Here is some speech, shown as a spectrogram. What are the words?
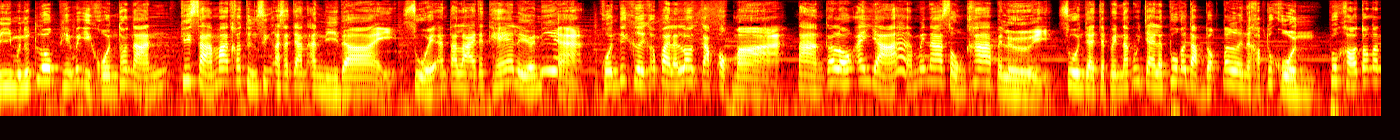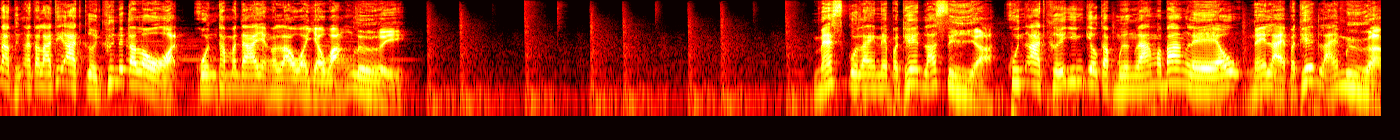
มีมนุษย์โลกเพียงไม่กี่คนเท่านั้น ที่สามารถเข้าถึงสิ่งอัศจรรย์อันนี้ได้ สวยอันตรายแท้ๆเลยเนี่ย คนที่เคยเข้าไปแล้วรอดกลับออกมา ต่างก็ร้องไอ้หยาไม่น่าเสร่อเข้าไปเลย ส่วนใหญ่จะเป็นนักวิจัยและพวกระดับด็อกเตอร์นะครับทุกคน พวกเขาต้องตระหนักถึงอันตรายที่อาจเกิดขึ้นได้ตลอด คนธรรมดาอย่างเราอะอย่าหวังเลย แมสโกไลในประเทศรัสเซีย คุณอาจเคยยินเกี่ยวกับเมืองล้างมาบ้างแล้ว ในหลายประเทศหลายเมือง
